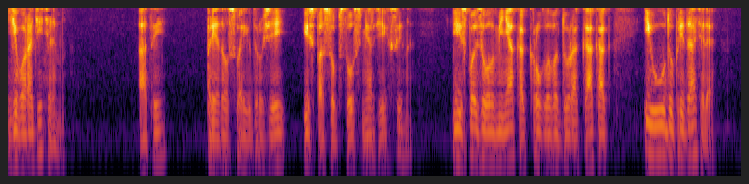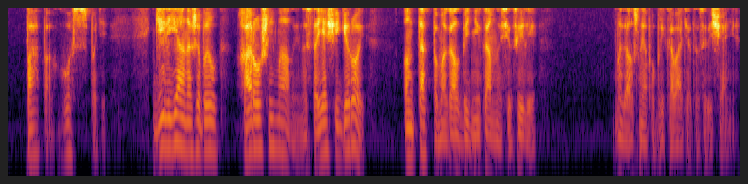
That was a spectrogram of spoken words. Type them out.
его родителям. А ты предал своих друзей и способствовал смерти их сына. И использовал меня как круглого дурака, как Иуду-предателя. Папа, господи! Гильяна же был хороший малый, настоящий герой. Он так помогал беднякам на Сицилии. Мы должны опубликовать это завещание.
